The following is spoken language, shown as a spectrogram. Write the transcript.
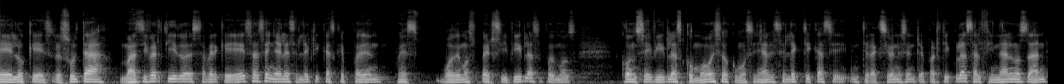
eh, lo que resulta más divertido es saber que esas señales eléctricas que pueden, pues podemos percibirlas o podemos concebirlas como eso, como señales eléctricas, e interacciones entre partículas, al final nos dan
